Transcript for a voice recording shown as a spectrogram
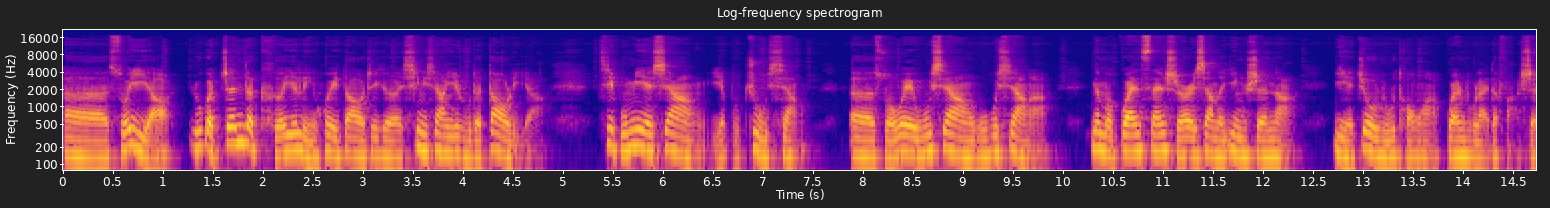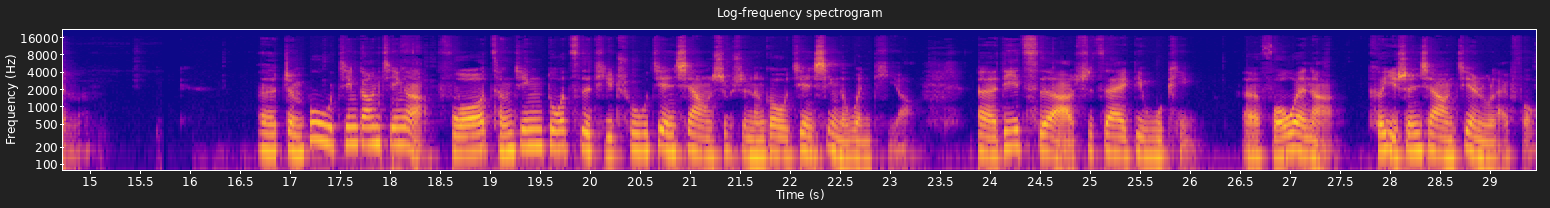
呃，所以啊，如果真的可以领会到这个性相一如的道理啊，既不灭相，也不住相。呃，所谓无相无不相啊。那么观三十二相的应身啊，也就如同啊观如来的法身了。呃，整部《金刚经》啊，佛曾经多次提出见相是不是能够见性的问题啊。呃，第一次啊是在第五品，呃，佛问啊，可以身相见如来否？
